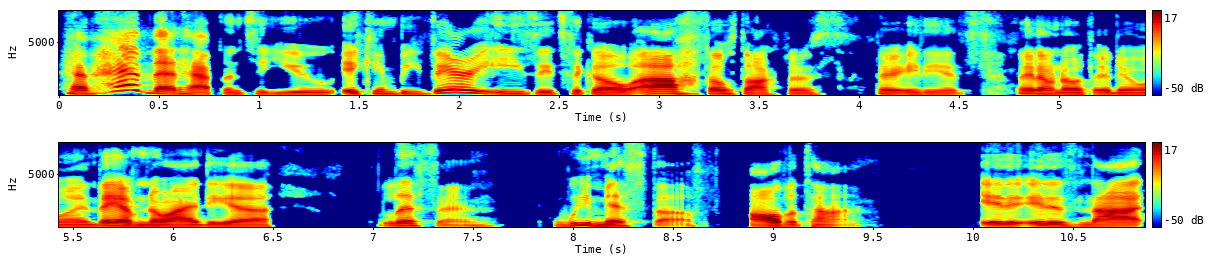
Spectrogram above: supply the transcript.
have had that happen to you, it can be very easy to go, ah, those doctors, they're idiots. They don't know what they're doing. They have no idea Listen, we miss stuff all the time. It, it is not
